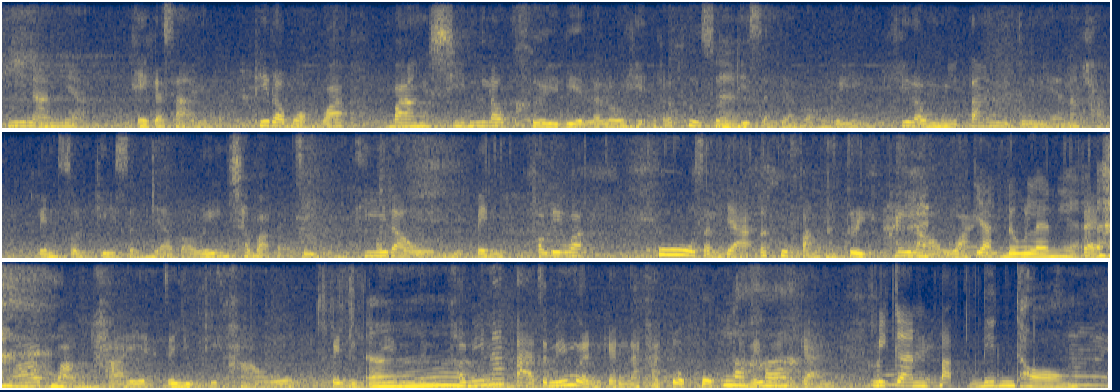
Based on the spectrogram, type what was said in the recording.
ที่นั้นเนี่ยเอกสาร ที่เราบอกว่าบางชิ้นเราเคยเรียนแล้วเราเห็นก็คือสนธิสัญญาเบลลิงที่เรามีตั้งอยู่ตรงเนี้ยนะคะ เป็นสนธิสัญญาเบลลิงฉบับจริงที่เราเป็นเขาเรียกว่าคู่สัญญาก็คือฝั่งอังกฤษให้เราไว้ อยากดูแล้วเนี่ย แต่ว่าฝั่งไทยอะจะอยู่ที่เขาเป็นอีกเล่มหนึงอ่าคราวนี้หน้าตาจะไม่เหมือนกันนะคะ ตัวปกเหรอจะไม่คะเหมือนกัน มีการปักดิ้นทองใช่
